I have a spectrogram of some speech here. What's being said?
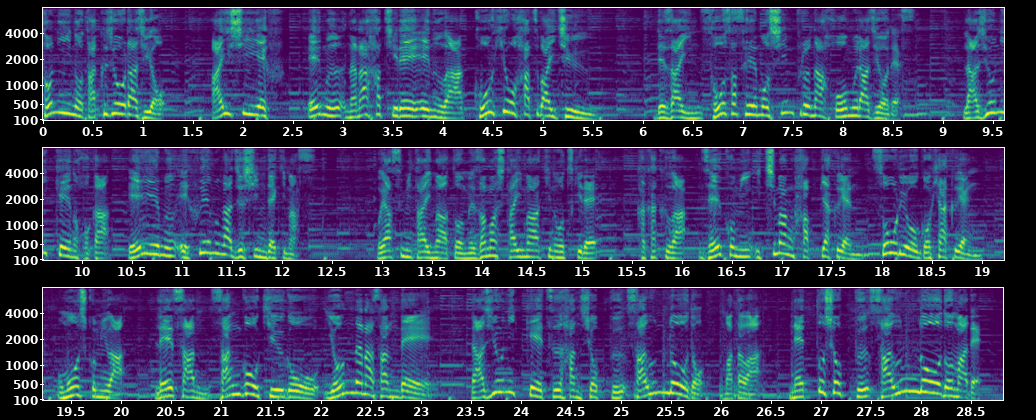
ソニーの卓上ラジオ ICF-M780N は好評発売中。デザイン操作性もシンプルなホームラジオです。ラジオ日経のほか AM、FM が受信できます。お休みタイマーと目覚ましタイマー機能付きで価格は税込1万800円送料500円。お申し込みは0335954730ラジオ日経通販ショップサウンロードまたはネットショップサウンロードまで。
